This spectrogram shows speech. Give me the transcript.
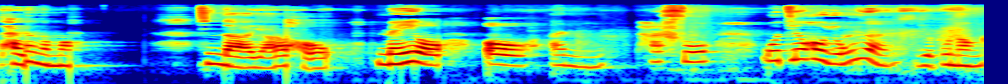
太笨了吗？轻的摇摇头，没有哦，安妮。他说：“我今后永远也不能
